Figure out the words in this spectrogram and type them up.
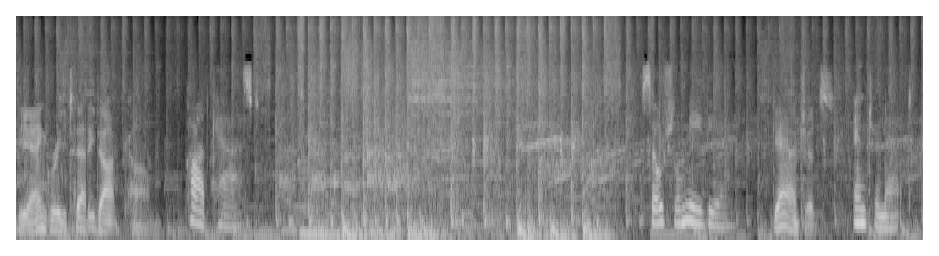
TheAngryTeddy.com Podcast. Social media. Gadgets. Internet.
